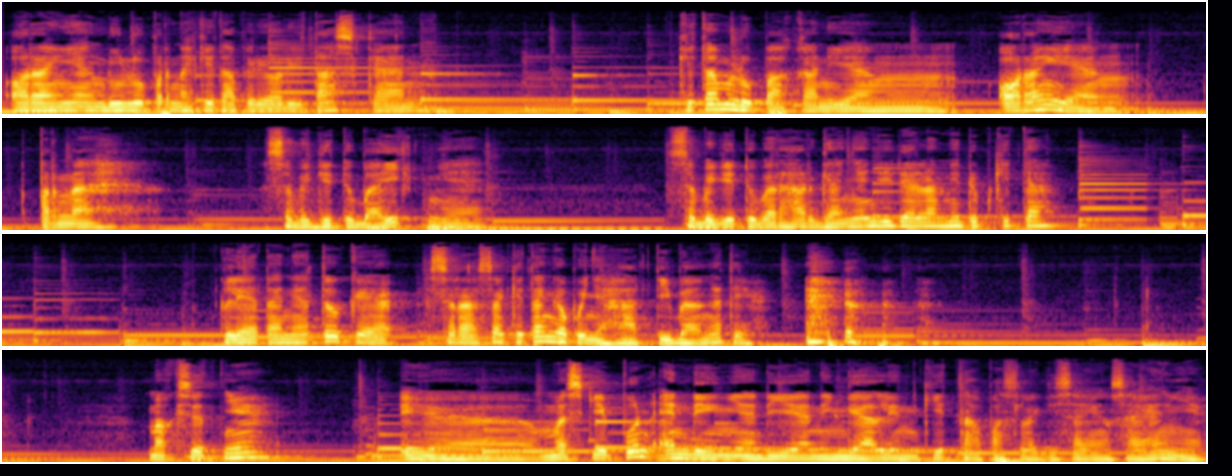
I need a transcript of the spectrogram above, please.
orang yang dulu pernah kita prioritaskan, kita melupakan yang orang yang pernah sebegitu baiknya, sebegitu berharganya di dalam hidup kita. Kelihatannya tuh kayak serasa kita nggak punya hati banget ya. Maksudnya, ya meskipun endingnya dia ninggalin kita pas lagi sayang-sayangnya,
